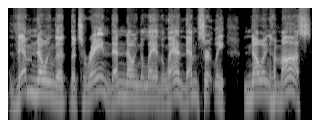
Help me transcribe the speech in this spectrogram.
them knowing the, the terrain, them knowing the lay of the land, them certainly knowing Hamas,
